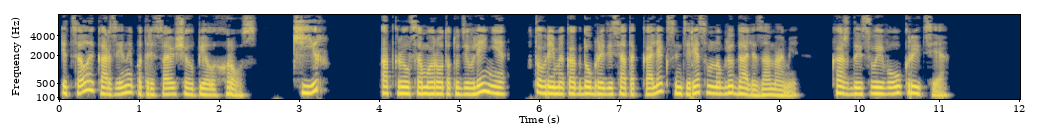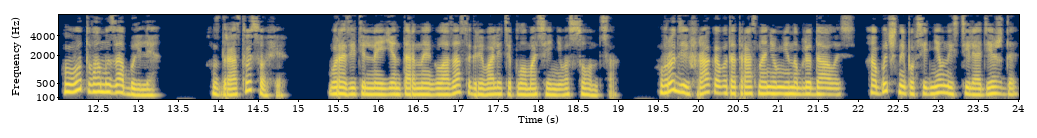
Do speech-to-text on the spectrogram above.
и целой корзиной потрясающих белых роз. «Кир?» Открылся мой рот от удивления, в то время как добрый десяток коллег с интересом наблюдали за нами, каждый из своего укрытия. «Вот вам и забыли». «Здравствуй, Софи». Выразительные янтарные глаза согревали теплом осеннего солнца. Вроде и фрака в этот раз на нем не наблюдалось, обычный повседневный стиль одежды.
